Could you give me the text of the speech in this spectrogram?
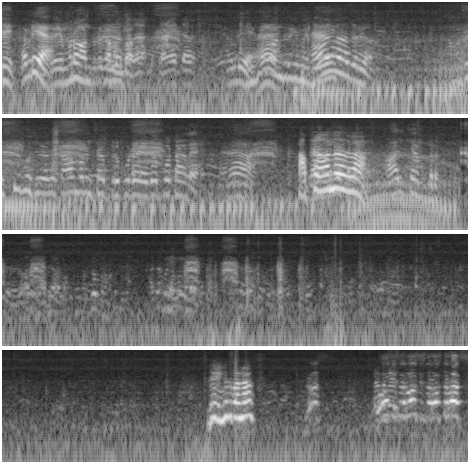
ஏய் அப்படியா? முறை வந்திருக்காங்க? வந்திருக்கோம் நம்ம டிஸ்ட்ரிபியூஷன் காம்பரன் சாப்டர் கூட ஏதோ போட்டாங்களே. அப்போ வந்ததுதான். ஆல் சாப்டர் ஜெய் இங்க தானே ரோஸ் ரோஸ் ரோஸ் ரோஸ்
